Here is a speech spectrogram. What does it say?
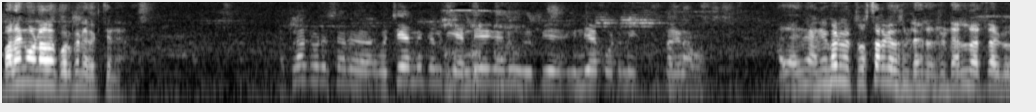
బలంగా ఉండాలని కోరుకునే వ్యక్తి నేను. ఎట్లా చూడదు సార్ వచ్చే ఎన్నికలకి ఎన్డీఏ కానీ యూపీఏ ఇండియా కూటమి పరిణామం? అది అన్ని అన్ని కూడా మీరు చూస్తారు కదా రెండు నెలలు రెండు నెలలు అట్లాగు.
